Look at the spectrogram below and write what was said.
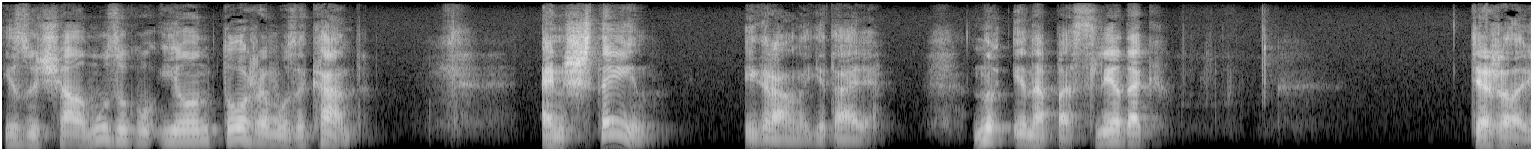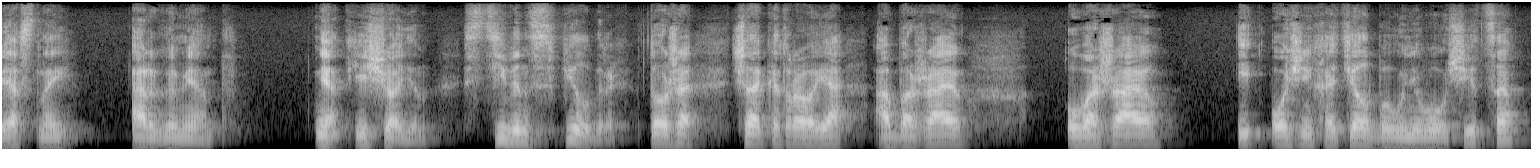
изучал музыку, и он тоже музыкант. Эйнштейн играл на гитаре. Ну и напоследок тяжеловесный аргумент. Нет, еще один. Стивен Спилберг, тоже человек, которого я обожаю, уважаю и очень хотел бы у него учиться –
